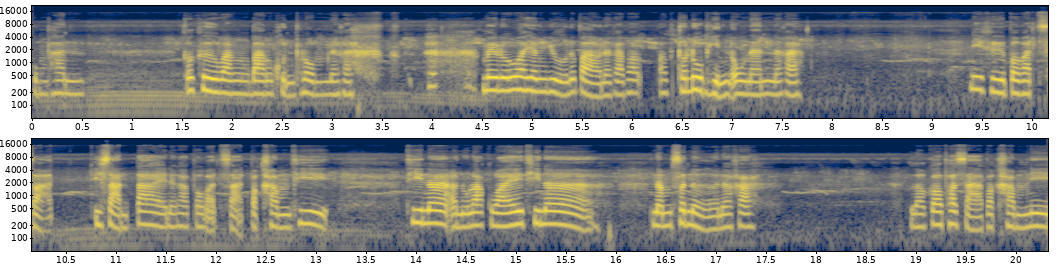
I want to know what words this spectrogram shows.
ขุมพันธ์ก็คือวังบางขุนพรมนะคะ ไม่รู้ว่ายังอยู่หรือเปล่านะคะเพราะทธรูปหินองค์นั้นนะคะ นี่คือประวัติศาสตร์อีสานใต้นะคะ ประวัติศาสตร์ประคำที่ที่น่าอนุรักษ์ไว้ที่น่านำเสนอนะคะ แล้วก็ภาษาประคำนี่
